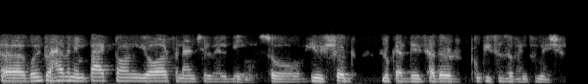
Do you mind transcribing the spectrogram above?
uh, going to have an impact on your financial well-being. So you should look at these other two pieces of information.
